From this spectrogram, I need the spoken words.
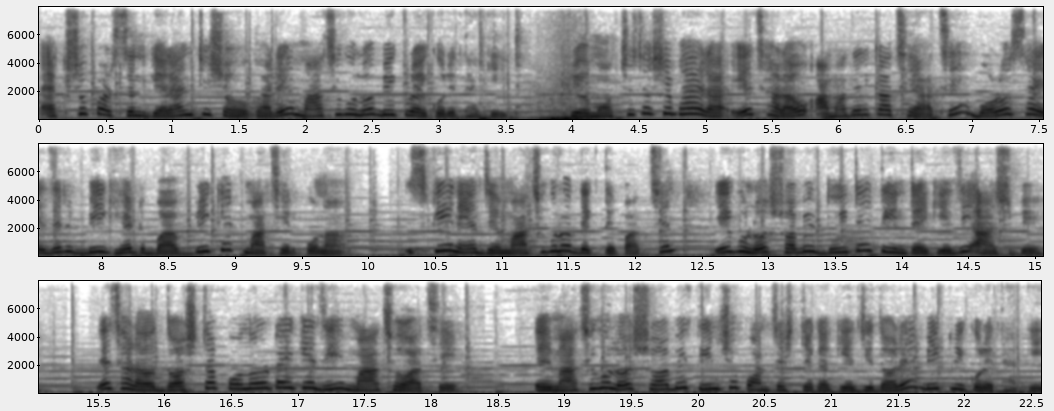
একশো পার্সেন্ট গ্যারান্টি সহকারে মাছগুলো বিক্রয় করে থাকি। প্রিয় মৎস্যচাষী ভাইরা এছাড়াও আমাদের কাছে আছে বড় সাইজের বিগ হেড বা ব্রিকেট মাছের পোনা। স্ক্রিনে যে মাছগুলো দেখতে পাচ্ছেন, এগুলো সবই দুইটাই তিনটাই কেজি আসবে। এছাড়াও দশটা, পনেরোটাই কেজি মাছও আছে। এই মাছগুলো সবই তিনশো পঞ্চাশ টাকা কেজি দরে বিক্রি করে থাকি।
